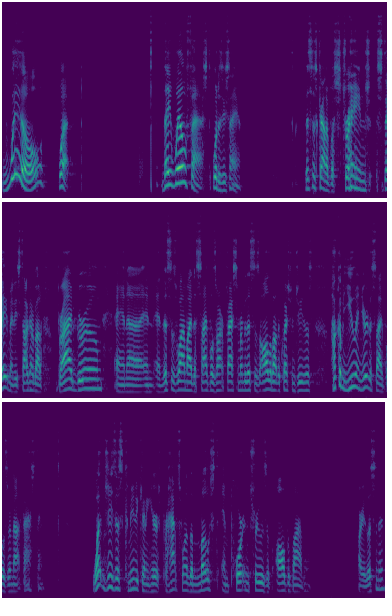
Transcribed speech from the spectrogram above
will, what? They will fast. What is he saying? This is kind of a strange statement. He's talking about a bridegroom, and, uh, and, and this is why my disciples aren't fasting. Remember, this is all about the question, Jesus, how come you and your disciples are not fasting? What Jesus is communicating here is perhaps one of the most important truths of all the Bible. Are you listening?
